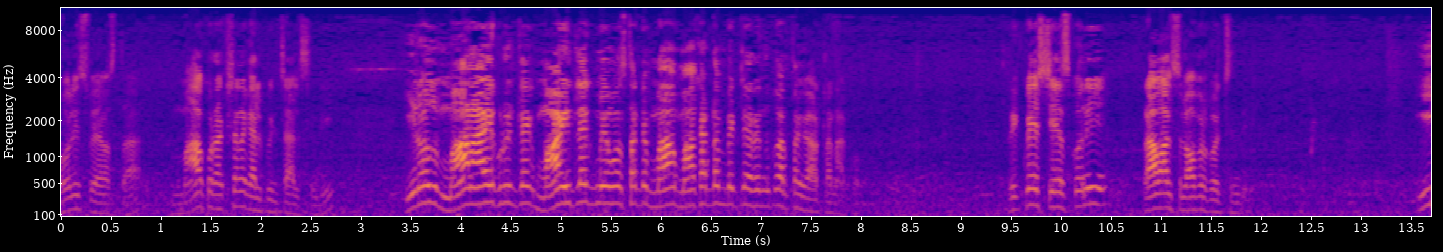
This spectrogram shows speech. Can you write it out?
పోలీస్ వ్యవస్థ మాకు రక్షణ కల్పించాల్సింది. ఈరోజు మా నాయకుడు ఇంట్లోకి మా ఇంట్లోకి మేము వస్తుంటే మా మా కడ్డం పెట్టారు ఎందుకు అర్థం కావట్లే నాకు? రిక్వెస్ట్ చేసుకుని రావాల్సి లోపలికి వచ్చింది. ఈ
